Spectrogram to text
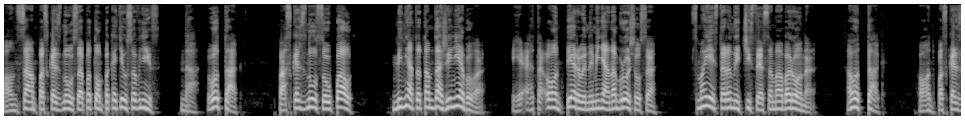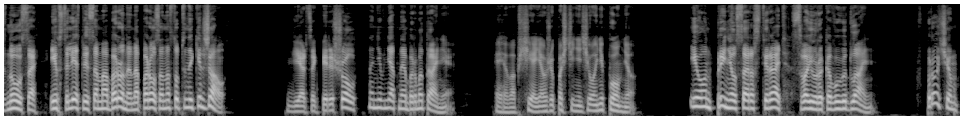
Он сам поскользнулся, а потом покатился вниз. Да, вот так. Поскользнулся, упал. Меня-то там даже не было. И это он первый на меня набросился. С моей стороны чистая самооборона. А вот так. Он поскользнулся и вследствие самообороны напоролся на собственный кинжал. Герцог перешел на невнятное бормотание. «Э, вообще, я уже почти ничего не помню». И он принялся растирать свою роковую длань. Впрочем,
